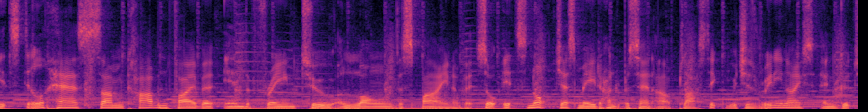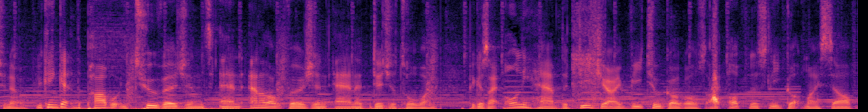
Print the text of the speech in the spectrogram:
it still has some carbon fiber in the frame too, along the spine of it. So it's not just made 100% out of plastic, which is really nice and good to know. You can get the Pavo in two versions, an analog version and a digital one because I only have the DJI V2 goggles, I obviously got myself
